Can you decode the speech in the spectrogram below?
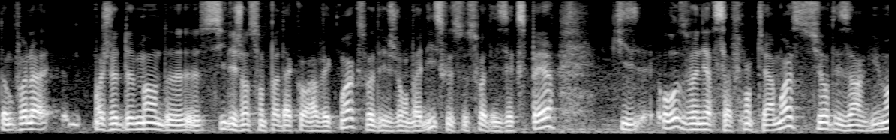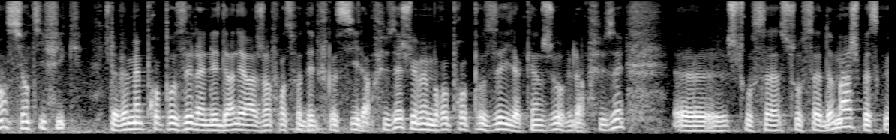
donc voilà, moi je demande, euh, si les gens ne sont pas d'accord avec moi, que ce soit des journalistes, que ce soit des experts, qui osent venir s'affronter à moi sur des arguments scientifiques. Je l'avais même proposé l'année dernière à Jean-François Delfrécy, il a refusé. Je lui ai même reproposé il y a 15 jours, il a refusé. je, trouve ça, je trouve ça dommage parce que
